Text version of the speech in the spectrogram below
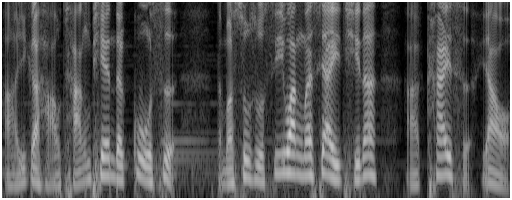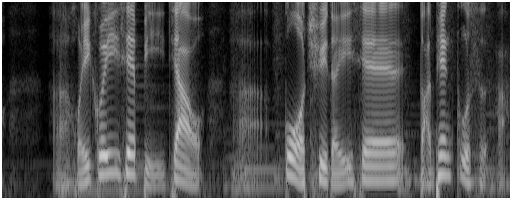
啊，一个好长篇的故事。那么叔叔希望呢，下一期呢，啊，开始要啊回归一些比较啊过去的一些短篇故事啊，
